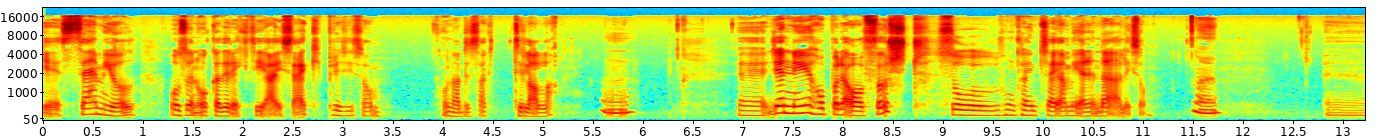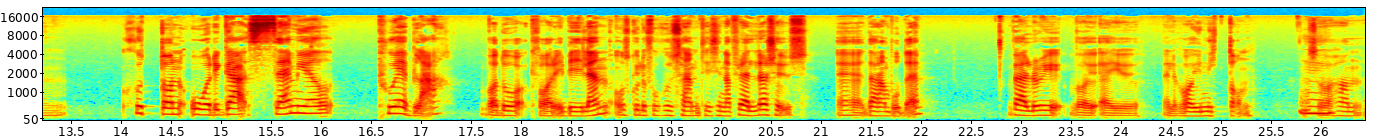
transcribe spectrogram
eh, Samuel och sen åka direkt till Isaac, precis som hon hade sagt till alla. Eh, Jenny hoppade av först, så hon kan inte säga mer än det liksom. Nej. 17-åriga Samuel Puebla var då kvar i bilen och skulle få skjuts hem till sina föräldrars hus eh, där han bodde. Valerie var, ju- är ju, eller var ju 19. Så han,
